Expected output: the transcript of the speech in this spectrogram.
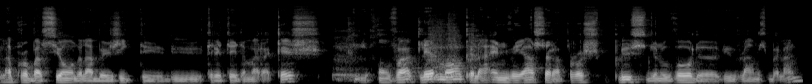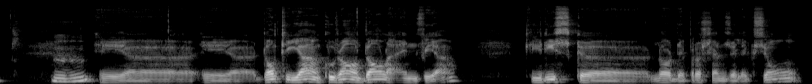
l'approbation de la Belgique du, du traité de Marrakech, on voit clairement que la NVA se rapproche plus de nouveau de- du Vlaams Belang. Mhm. Et, euh, et, euh, donc, il y a un courant dans la NVA qui risque, euh, lors des prochaines élections,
